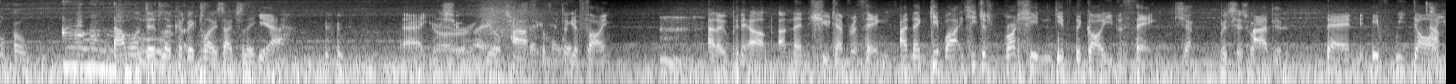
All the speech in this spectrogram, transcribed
Oh, oh. Oh. That one did look a bit close actually. Yeah. uh, you're Sure, you're right. past them all. You're fine. Hmm. And open it up, and then shoot everything, and then give actually just rush in, give the guy the thing. Yeah, which is what I did. then if we die, we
